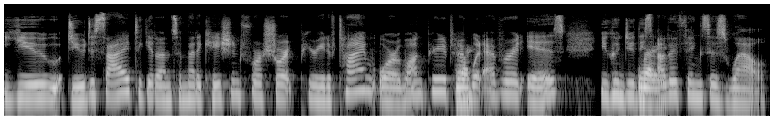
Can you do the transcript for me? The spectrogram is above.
you do decide to get on some medication for a short period of time or a long period of time, right. whatever it is, you can do these right. other things as well.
